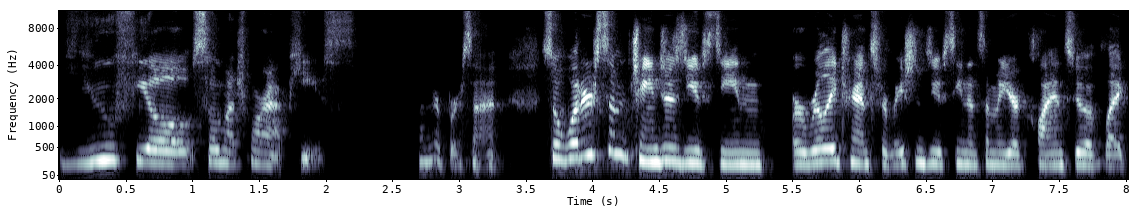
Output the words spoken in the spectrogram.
you feel so much more at peace. 100%. So, what are some changes you've seen, or really transformations you've seen in some of your clients who have like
